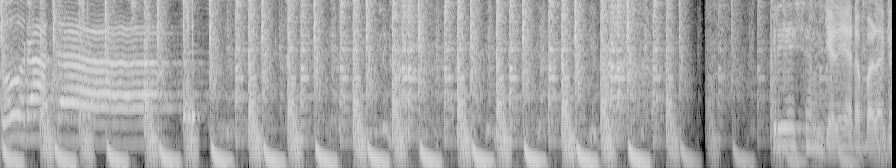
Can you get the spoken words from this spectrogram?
ದೂರಾತ. ಕ್ರಿಯೇಷನ್ ಗೆಳೆಯರ ಬಳಗ.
